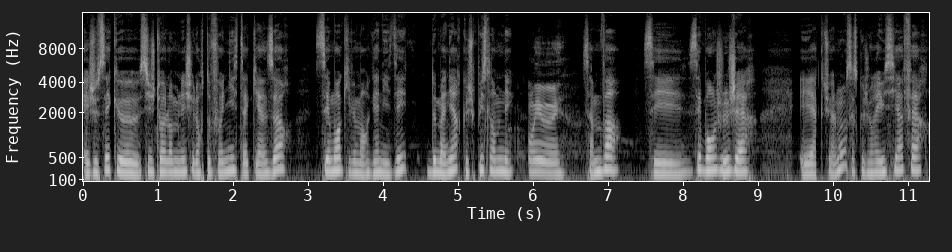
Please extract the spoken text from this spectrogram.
Et je sais que si je dois l'emmener chez l'orthophoniste à 15h, c'est moi qui vais m'organiser de manière que je puisse l'emmener. Oui, oui, oui. Ça me va. C'est c'est bon, je gère. Et actuellement, c'est ce que je réussis à faire.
